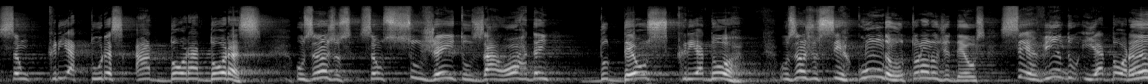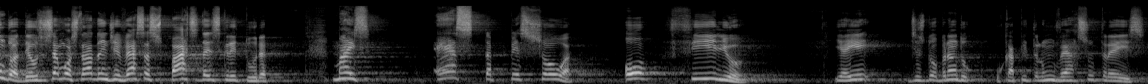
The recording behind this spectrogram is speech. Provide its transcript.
são criaturas adoradoras. Os anjos são sujeitos à ordem do Deus Criador. Os anjos circundam o trono de Deus, servindo e adorando a Deus. Isso é mostrado em diversas partes da Escritura. Mas esta pessoa, o Filho. E aí, desdobrando o capítulo 1, verso 3,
